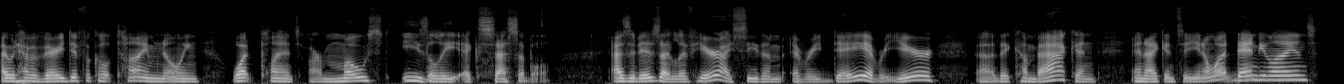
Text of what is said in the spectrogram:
I would have a very difficult time knowing what plants are most easily accessible. As it is, I live here. I see them every day, every year. Uh, they come back, and and I can see, you know what, dandelions,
